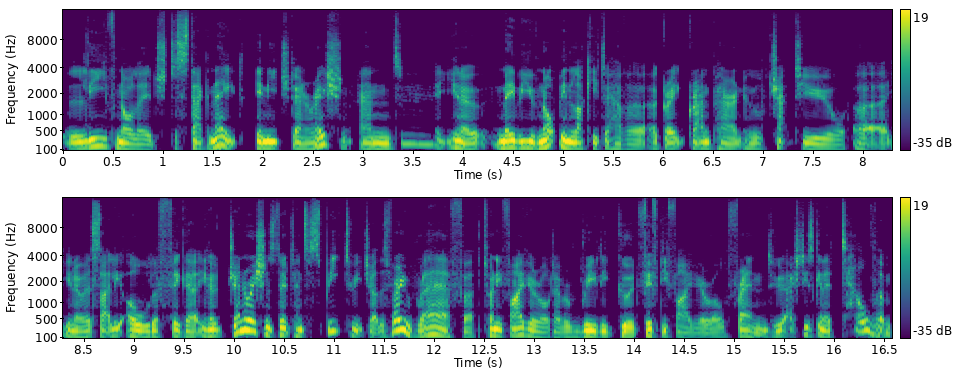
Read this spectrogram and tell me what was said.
leave knowledge to stagnate in each generation. And, mm. you know, maybe you've not been lucky to have a, a great grandparent who will chat to you or, uh, you know, a slightly older figure. You know, generations don't tend to speak to each other. It's very rare for a 25 year old to have a really good 55 year old friend who actually is going to tell them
